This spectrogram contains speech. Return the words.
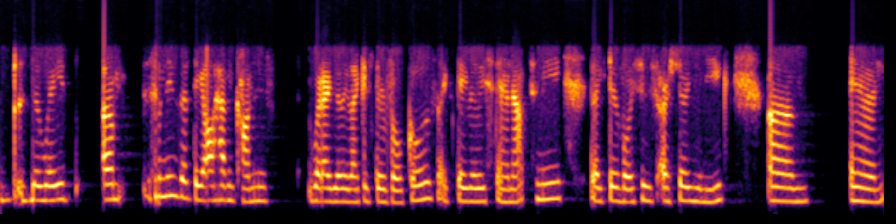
the way. Um, something that they all have in common is what I really like is their vocals. Like they really stand out to me. Like their voices are so unique. Um, and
